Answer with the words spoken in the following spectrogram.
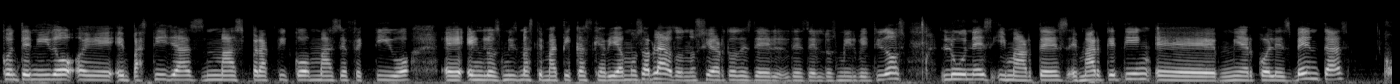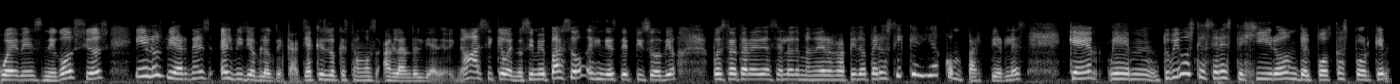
contenido eh, en pastillas más práctico, más efectivo, eh, en las mismas temáticas que habíamos hablado, ¿no es cierto? Desde el, desde el 2022, lunes y martes marketing, miércoles ventas jueves negocios y los viernes el videoblog de Katia, que es lo que estamos hablando el día de hoy, ¿no? Así que bueno, si me paso en este episodio, pues trataré de hacerlo de manera rápida, pero sí quería compartirles que em, tuvimos que hacer este giro del podcast porque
